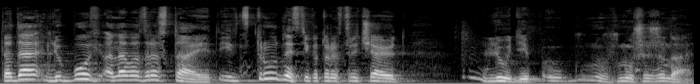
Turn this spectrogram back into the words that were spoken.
тогда любовь, она возрастает. И трудности, которые встречают люди, ну, муж и жена,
